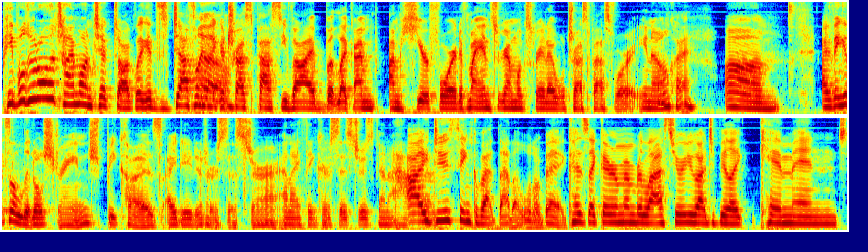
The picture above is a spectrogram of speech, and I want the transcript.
People do it all the time on TikTok. Like it's definitely like a Oh. trespassy vibe, but like I'm I'm here for it. If my Instagram looks great, I will trespass for it. You know. Okay. Um, I think it's a little strange because I dated her sister, and I think her sister's gonna have. I do think about that a little bit because, like, I remember last year you got to be like Kim and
